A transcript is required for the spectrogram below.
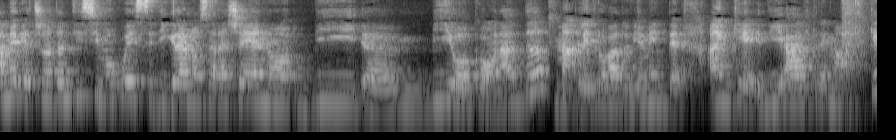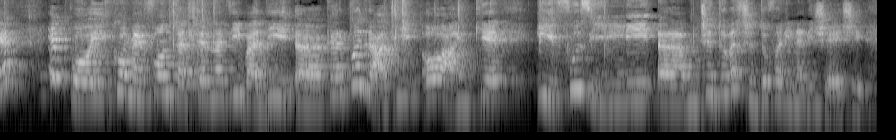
a me piacciono tantissimo queste di grano saraceno di eh, Bio Conad, ma le trovate ovviamente anche di altre marche e poi come fonte alternativa di eh, carboidrati ho anche i fusilli eh, 100% farina di ceci.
